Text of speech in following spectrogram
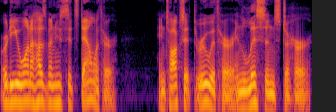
Or do you want a husband who sits down with her and talks it through with her and listens to her?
